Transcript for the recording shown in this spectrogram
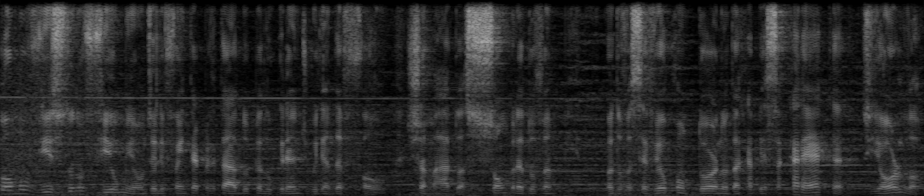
como visto no filme onde ele foi interpretado pelo grande William Dafoe, chamado A Sombra do Vampiro. Quando você vê o contorno da cabeça careca de Orlok,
